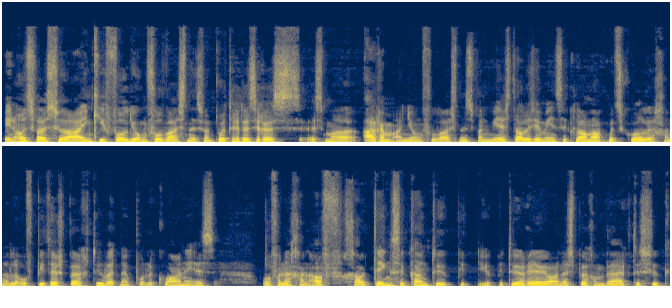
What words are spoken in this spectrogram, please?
En ons was so 'n handjie vol jong volwassenes want Potgieter Rus is maar arm aan jong volwassenes want meestal as jy mense klaarmaak met skool, gaan hulle of Pietersburg toe wat nou Polokwane is of hulle gaan af Gauteng se kant toe Pretoria Johannesburg om werk te soek.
